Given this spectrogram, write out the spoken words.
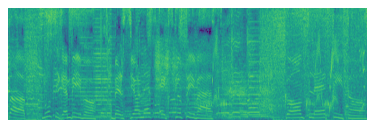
top, música en vivo, versiones exclusivas. Completitos.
